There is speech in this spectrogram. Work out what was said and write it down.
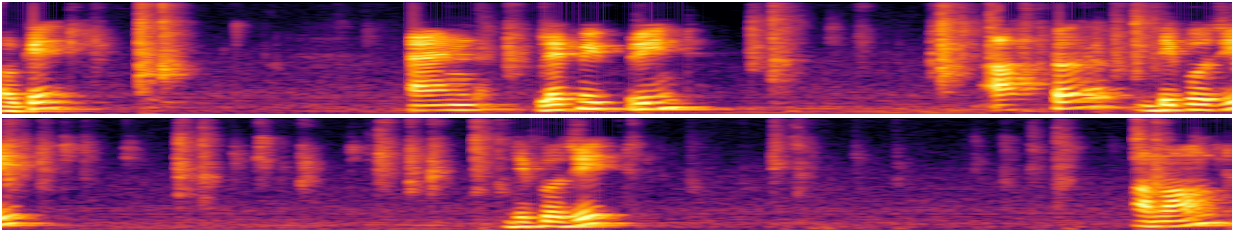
okay? And let me print after deposit deposit amount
